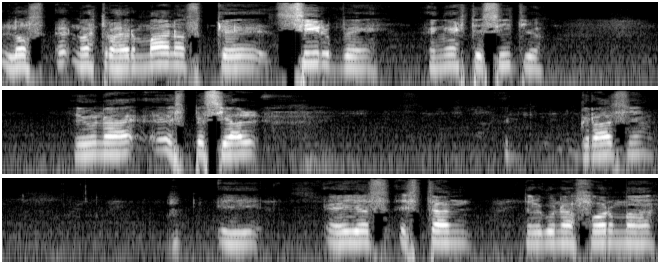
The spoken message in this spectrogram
los, eh, nuestros hermanos que sirven en este sitio de una especial gracia y ellos están de alguna forma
